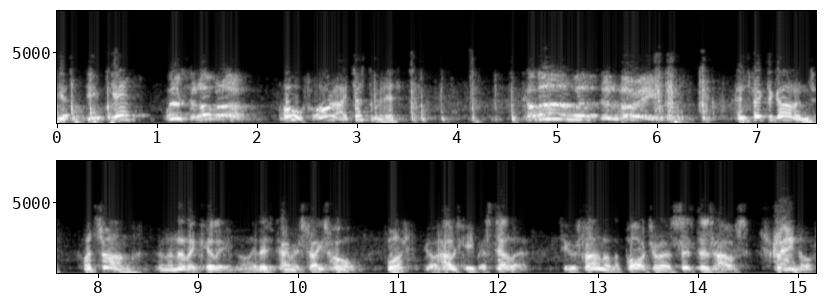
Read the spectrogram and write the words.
Yeah, y- yes? Wilson, open up! Oh, all right, just a minute. Come on, Wilson, hurry! Inspector Garland, what's wrong? Been another killing, only this time it strikes home. What? Your housekeeper, Stella. She was found on the porch of her sister's house, strangled.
